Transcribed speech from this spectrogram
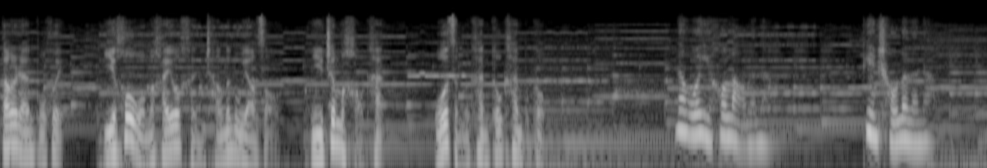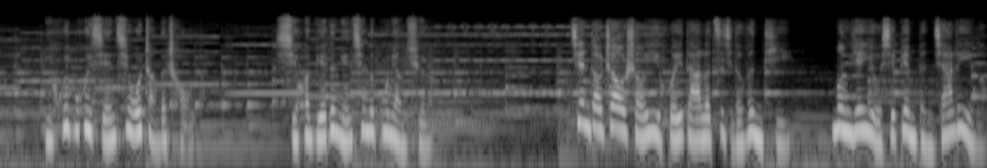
当然不会，以后我们还有很长的路要走。你这么好看，我怎么看都看不够。那我以后老了呢？变丑了了呢？你会不会嫌弃我长得丑了，喜欢别的年轻的姑娘去了？”见到赵少义回答了自己的问题，梦烟有些变本加厉了。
